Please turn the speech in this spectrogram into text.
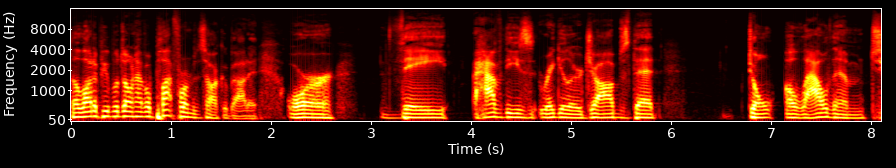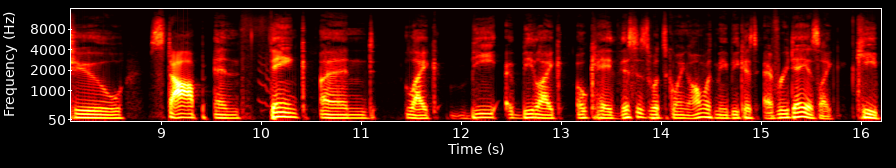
A lot of people don't have a platform to talk about it, or they have these regular jobs that don't allow them to stop and think and like be be like okay this is what's going on with me because every day is like keep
